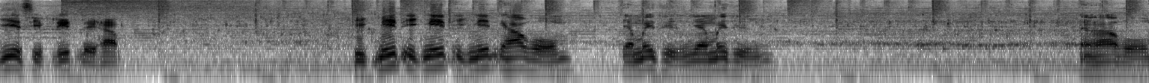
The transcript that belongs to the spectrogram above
20 ลิตรเลยครับ อีกนิดอีกนิดอีกนิดครับผม ยังไม่ถึงยังไม่ถึง นะครับผม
